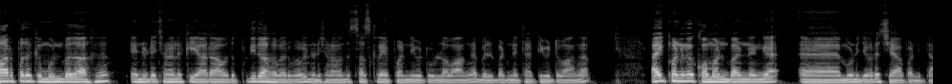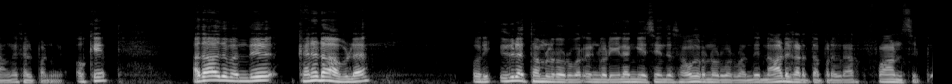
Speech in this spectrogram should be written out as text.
பார்ப்பதற்கு முன்பதாக என்னுடைய சேனலுக்கு யாராவது புதிதாக வருபவர்கள் என்னுடைய சேனல் வந்து சப்ஸ்கிரைப் பண்ணிவிட்டு உள்ள வாங்க. பெல் பட்டனை தட்டி விட்டு வாங்க லைக் பண்ணுங்கள் கமெண்ட் பண்ணுங்கள் முடிஞ்சவரை ஷேர் பண்ணி தாங்க ஹெல்ப் பண்ணுங்கள் ஓகே அதாவது வந்து கனடாவில் ஒரு ஈழத்தமிழர் ஒருவர் எங்களுடைய இலங்கையை சேர்ந்த சகோதரன் ஒருவர் வந்து நாடு கடத்தப்படுகிறார் ஃப்ரான்ஸுக்கு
